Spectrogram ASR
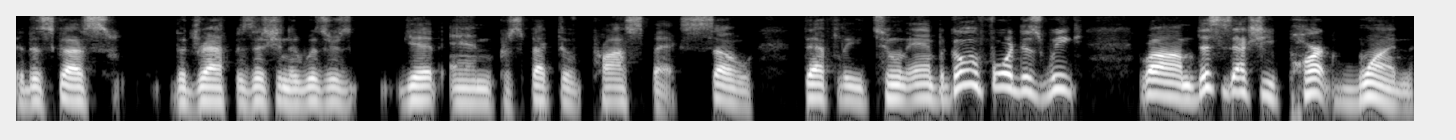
to discuss the draft position the Wizards get and prospective prospects. So definitely tune in. But going forward this week, um, this is actually part one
